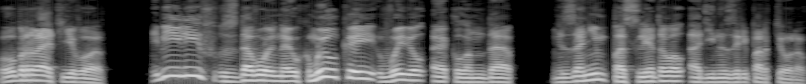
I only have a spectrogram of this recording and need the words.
Убрать его. Вилив с довольной ухмылкой вывел Экланда. За ним последовал один из репортеров.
